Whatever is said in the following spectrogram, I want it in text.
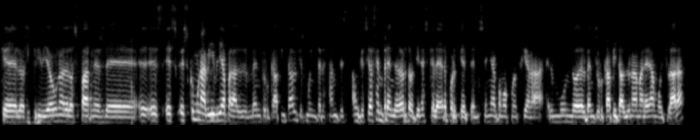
que lo escribió uno de los partners de... Es, es, es, como una Biblia para el Venture Capital, que es muy interesante. Aunque seas emprendedor, te lo tienes que leer porque te enseña cómo funciona el mundo del Venture Capital de una manera muy clara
